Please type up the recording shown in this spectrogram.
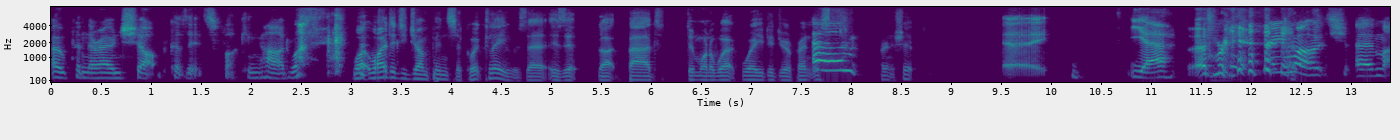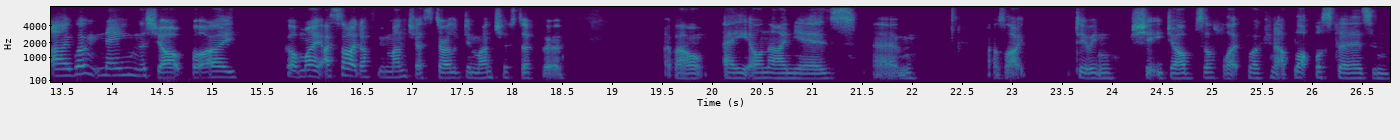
open their own shop because it's fucking hard work. Why, why did you jump in so quickly? Was there, is it like bad? Didn't want to work where you did your apprentice, Um, apprenticeship? uh, yeah, pretty, pretty much. Um, I won't name the shop, but I got my. I started off in Manchester. I lived in Manchester for about eight or nine years. Um, I was like doing shitty jobs. of like working at a Blockbusters and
